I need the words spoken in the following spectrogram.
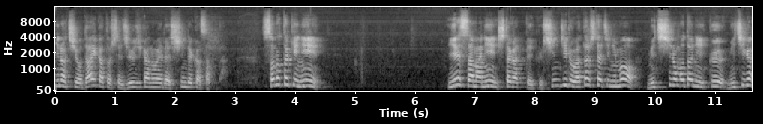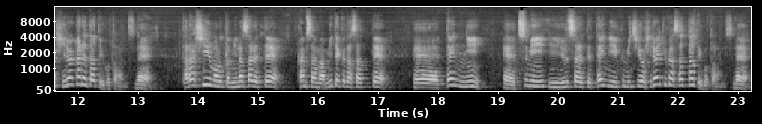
命を代価として十字架の上で死んでくださった。その時にイエス様に従っていく信じる私たちにも道しのもとに行く道が開かれたということなんですね。正しいものとみなされて神様は見てくださって、えー、天に、えー、罪許されて天に行く道を開いてくださったということなんですね。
